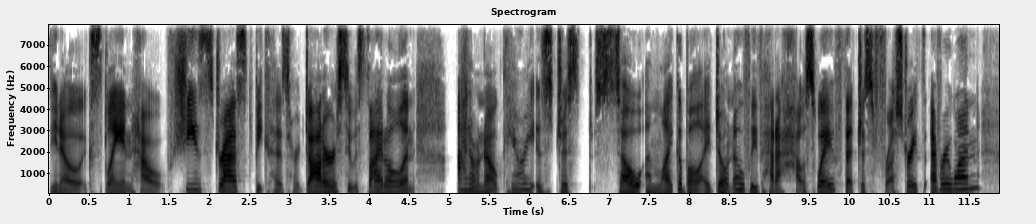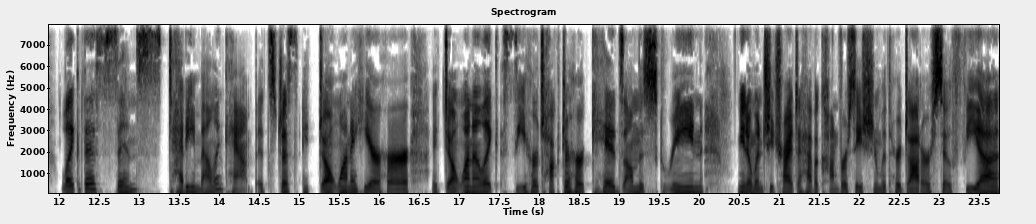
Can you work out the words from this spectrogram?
you know, explain how she's stressed because her daughter is suicidal. And I don't know. Kary is just so unlikable. I don't know if we've had a housewife that just frustrates everyone like this since Teddi Mellencamp. It's just, I don't want to hear her. I don't want to like see her talk to her kids on the screen. You know, when she tried to have a conversation with her daughter, Sophia,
